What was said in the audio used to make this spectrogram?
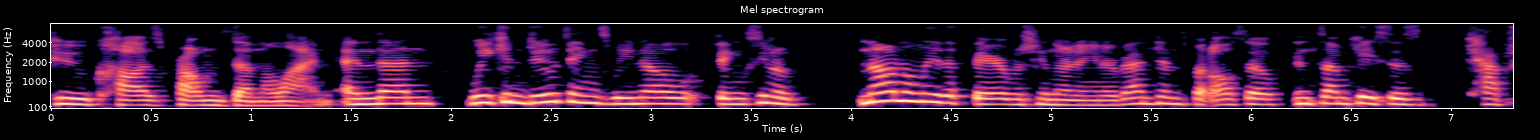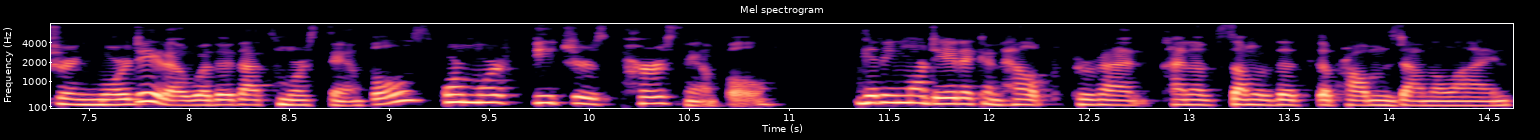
to cause problems down the line. And then we can do things, we know things, you know, not only the fair machine learning interventions, but also in some cases capturing more data, whether that's more samples or more features per sample. Getting more data can help prevent kind of some of the, the problems down the line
